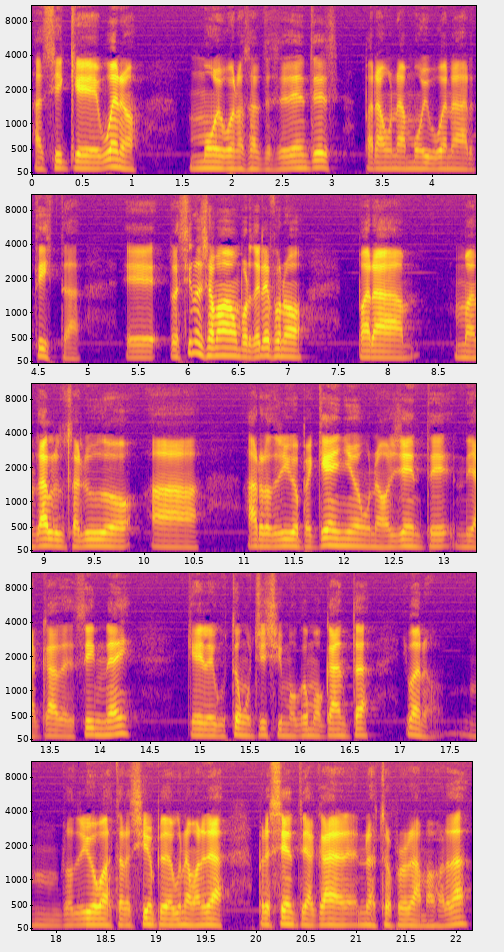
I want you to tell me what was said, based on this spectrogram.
Así que bueno, muy buenos antecedentes para una muy buena artista. Eh, recién nos llamaban por teléfono para mandarle un saludo a, a, Rodrigo Pequeño, una oyente de acá de Sydney, que le gustó muchísimo cómo canta. Y bueno, mm, Rodrigo va a estar siempre de alguna manera presente acá en nuestros programas, ¿verdad?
